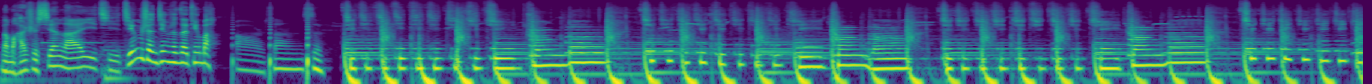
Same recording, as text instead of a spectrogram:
那么还是先来一起精神精神再听吧。二三四，起起起起起起起起起床了，起起起起起起起起起床了，起起起起起起起起起床了，起起起起起起起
